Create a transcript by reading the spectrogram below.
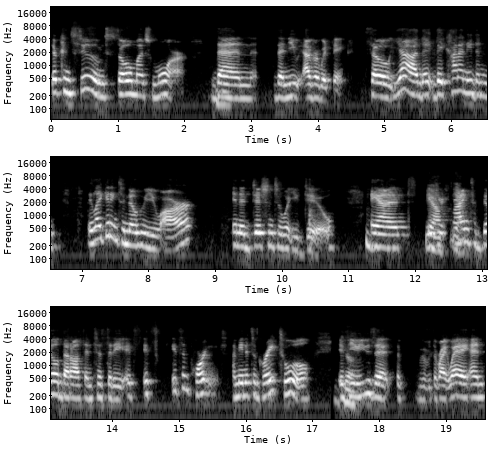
they're consumed so much more mm-hmm. than than you ever would think so yeah, they, they kind of need to, they like getting to know who you are in addition to what you do. Mm-hmm. And if you're trying yeah. to build that authenticity, it's it's it's important. I mean, it's a great tool if yeah. you use it the, the right way. And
